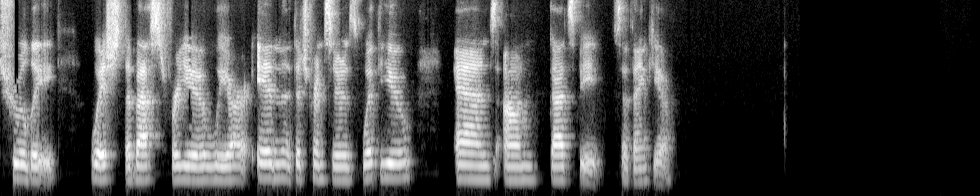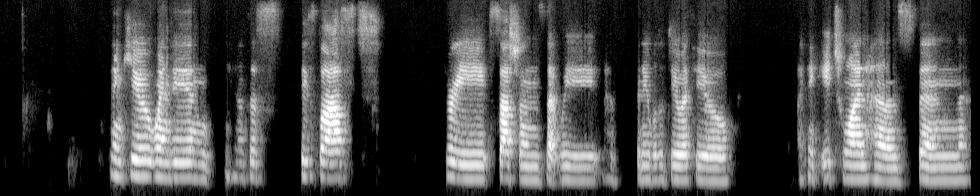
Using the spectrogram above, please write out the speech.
truly wish the best for you. We are in the trenches with you and um, Godspeed. So thank you. Thank you, Wendy. And you know, this these last three sessions that we have been able to do with you, I think each one has been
